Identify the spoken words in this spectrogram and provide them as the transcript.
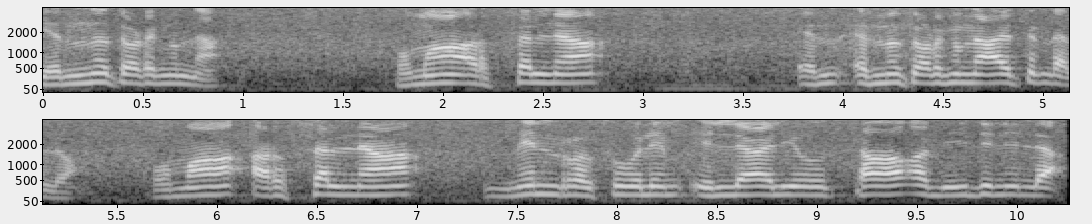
എന്ന് തുടങ്ങുന്ന ഒമാ അർസൽന എന്ന് തുടങ്ങുന്ന ആയത്തുണ്ടല്ലോ. ഒമാ അർസൽന മിൻ റസൂലിം ഇല്ലാലിയുത്ത അബീദിനില്ല.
